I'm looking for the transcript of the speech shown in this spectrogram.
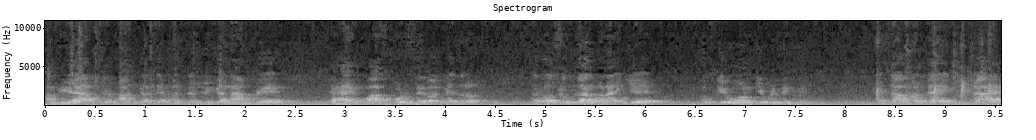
हम ये आपसे मांग करते हैं मंत्री जी का नाम पे यहाँ एक पासपोर्ट सेवा केंद्र सर्व सुंदर बनाएंगे खुद की ओन की बिल्डिंग में ऐसा अपन का एक इच्छा है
